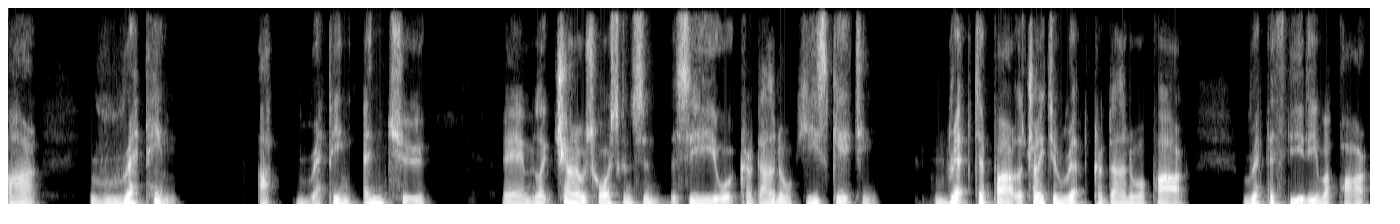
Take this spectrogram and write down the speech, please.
are ripping, are ripping into, um, like Charles Hoskinson, the CEO at Cardano. He's getting ripped apart. They're trying to rip Cardano apart, rip Ethereum apart,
